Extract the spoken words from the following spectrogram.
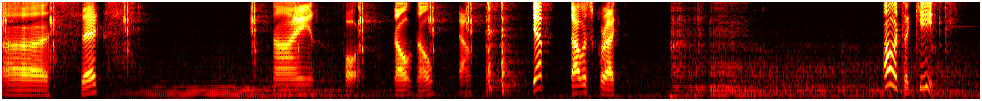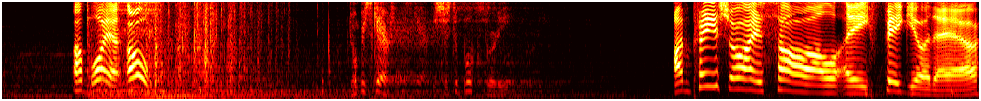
Uh, six, nine, four. No, no, down. Yep, that was correct. Oh, it's a key. Oh boy, uh, oh! Don't be scared. It's just a book, Birdie. I'm pretty sure I saw a figure there.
